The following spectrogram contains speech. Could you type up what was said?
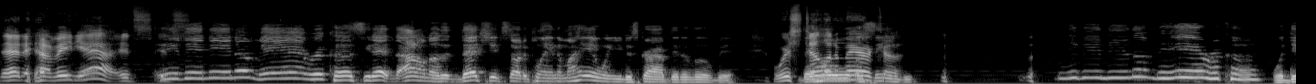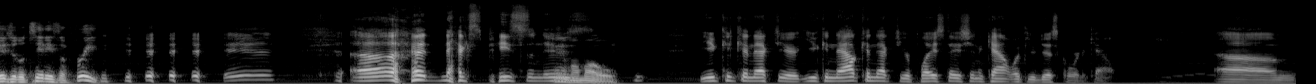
that I mean, yeah, it's, it's Living in America. See that? I don't know. That, that shit started playing in my head when you described it a little bit. we're still in America. scene- Living in America. Where digital titties are free. uh, next piece of news. MMO. You can connect your you can now connect your PlayStation account with your Discord account. Um,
